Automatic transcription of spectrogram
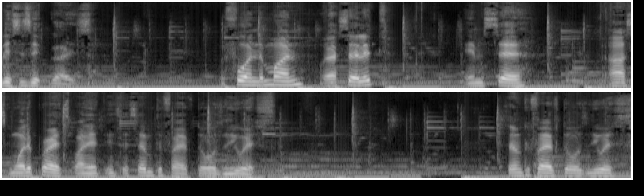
This is it, guys. We found the man where I sell it. Him say, ask him what the price on it. It's a 75,000 US. 75,000 US.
